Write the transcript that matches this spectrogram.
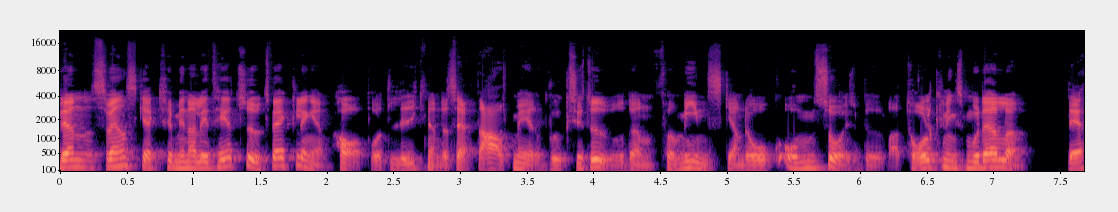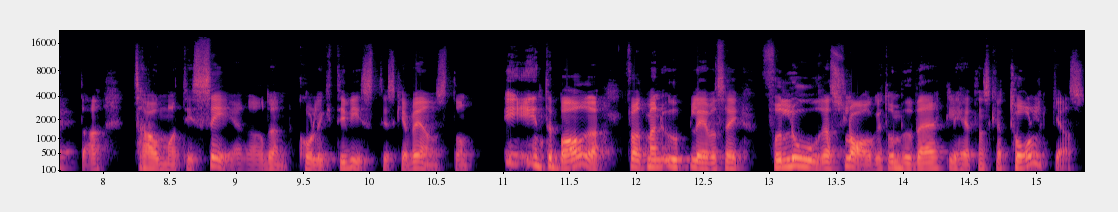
Den svenska kriminalitetsutvecklingen har på ett liknande sätt alltmer vuxit ur den förminskande och omsorgsburna tolkningsmodellen. Detta traumatiserar den kollektivistiska vänstern, inte bara för att man upplever sig förlora slaget om hur verkligheten ska tolkas,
